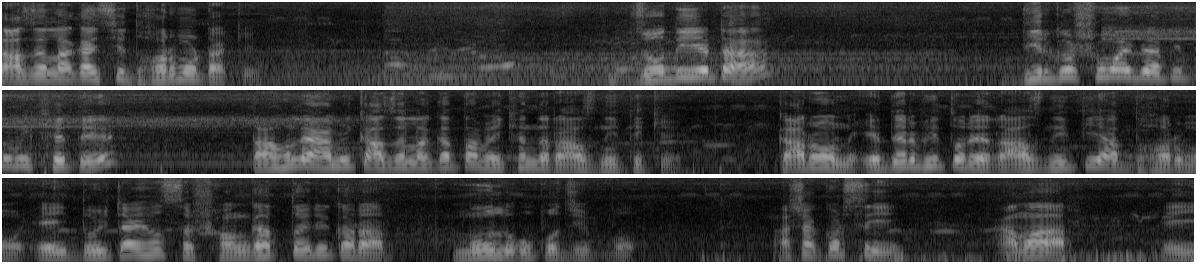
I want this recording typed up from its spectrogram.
কাজে লাগাইছি ধর্মটাকে। যদি এটা দীর্ঘ সময় ব্যাপী তুমি খেতে, তাহলে আমি কাজে লাগাতাম এখানে রাজনীতিকে। কারণ এদের ভিতরে রাজনীতি আর ধর্ম, এই দুইটাই হচ্ছে সংঘাত তৈরি করার মূল উপজীব্য। আশা করছি আমার এই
